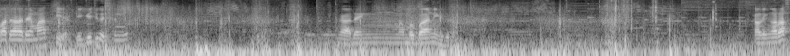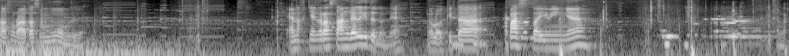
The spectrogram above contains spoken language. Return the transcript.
pada ada yang mati ya? GG juga sih gua nggak ada yang membebani gitu. Kali ngeras langsung rata semua maksudnya. Enaknya ngeras tangga itu gitu tuh ya. Kalau kita pas timingnya enak.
